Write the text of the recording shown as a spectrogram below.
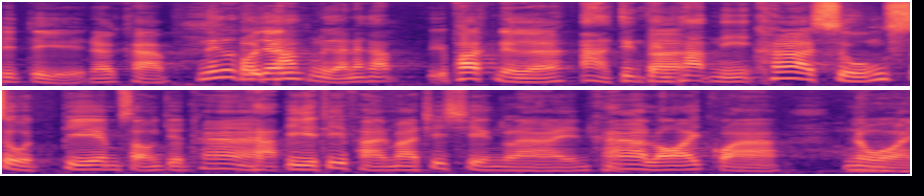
ถิตินะครับนี่ก็เพคือราะฉะภาคเหนือนะครับภาคเหนืออาจึงเป็นภาพนี้ค่าสูงสุด PM ครับ2.5 ปีที่ผ่านมาที่เชียงราย 500 กว่าหน่วย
